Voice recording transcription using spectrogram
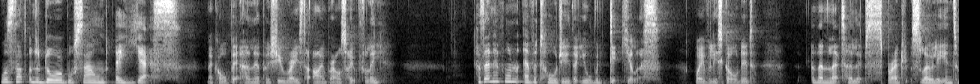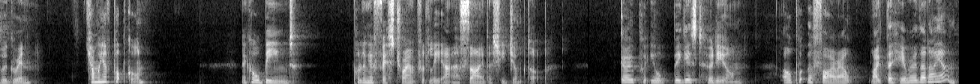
Was that an adorable sound a yes? Nicole bit her lip as she raised her eyebrows hopefully. Has anyone ever told you that you're ridiculous? Waverley scolded, and then let her lips spread slowly into a grin. Can we have popcorn? Nicole beamed, pulling a fist triumphantly at her side as she jumped up. Go put your biggest hoodie on. I'll put the fire out like the hero that I am.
